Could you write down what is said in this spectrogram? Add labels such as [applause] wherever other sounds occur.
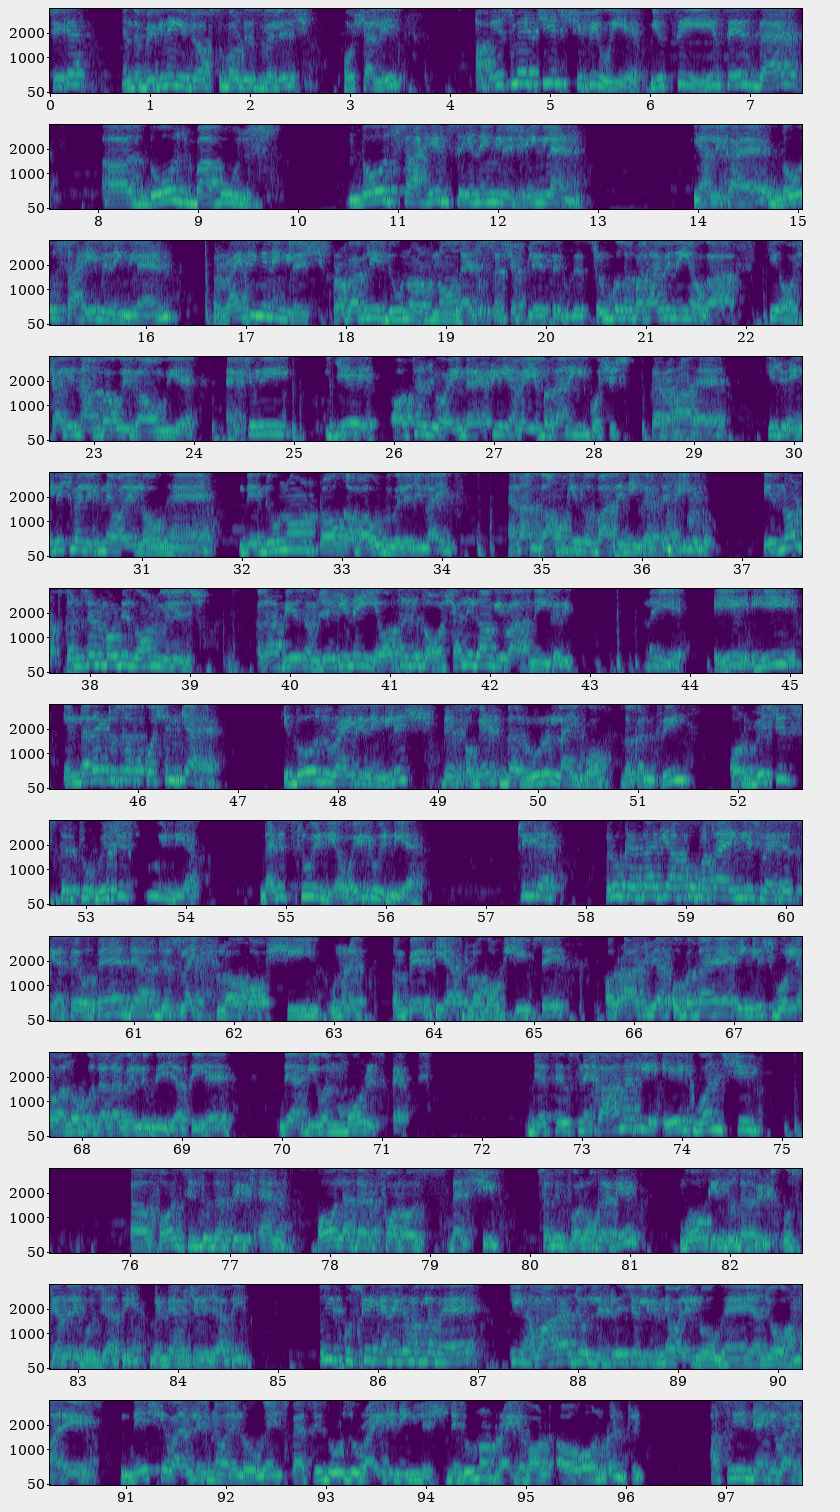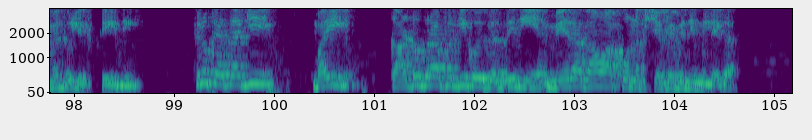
ठीक है? In the beginning he talks about this village Hosahalli अब इसमें चीज़ छिपी हुई है। You see he says that those babus those sahibs in English England यहाँ लिखा है those sahib in England writing in English probably do not know that such a place exist उनको तो पता भी नहीं होगा कि होशाली नाम का कोई गाँव भी है। एक्चुअली ये ऑथर जो है इनडायरेक्टली हमें ये बताने की कोशिश कर रहा है कि जो इंग्लिश में लिखने वाले लोग हैं they do not talk about village life है ना? गाँव की तो बात ही नहीं करते हैं ये लोग. Is not concern about is on village अगर आप ये समझे कि नहीं ऑथर की तो औशाली गाँव की बात नहीं करी. नहीं ही ही इनडायरेक्ट उसका क्वेश्चन क्या है? कि those write in English they forget the rural life of the country और which is the true which is true India that is true India वही ट्रू इंडिया है. ठीक है? फिर वो कहता है कि आपको पता है इंग्लिश राइटर्स कैसे होते हैं? They are just like flock of sheep उन्होंने कंपेयर किया फ्लॉक ऑफ़ शीप से और आज भी आपको पता है इंग्लिश बोलने वालों को ज़्यादा वैल्यू दी जाती है। They are given more respect जैसे उसने कहा ना कि एक one sheep falls into the pit and all other follows that sheep सभी फॉलो करके वॉक इनटू द पिट उसके अंदर ही घुस जाती हैं, गड्ढे में चले जाती हैं। तो ये उसके कहने का मतलब है कि हमारा जो लिटरेचर लिखने वाले लोग हैं या जो हमारे देश के बारे में लिखने वाले लोग हैं specially those write in English they do not write about our own country असली इंडिया के बारे में तो लिखते ही नहीं। फिर वो कहता है कि, भाई कार्टोग्राफर की कोई गलती नहीं है। मेरा गाँव आपको नक्शे पे भी नहीं मिलेगा।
